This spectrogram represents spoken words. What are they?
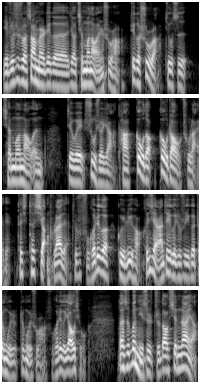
也就是说，上面这个叫钱伯脑恩数哈，这个数啊就是钱伯脑恩。这位数学家他构造构造出来的，他他想出来的就是符合这个规律哈。很显然，这个就是一个正规正规数哈，符合这个要求。但是问题是，直到现在呀，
